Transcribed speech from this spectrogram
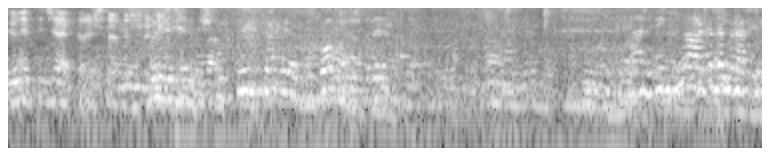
Yönetici arkadaşlar da şöyle. Diyelim. Bizi arkada bıraktık.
